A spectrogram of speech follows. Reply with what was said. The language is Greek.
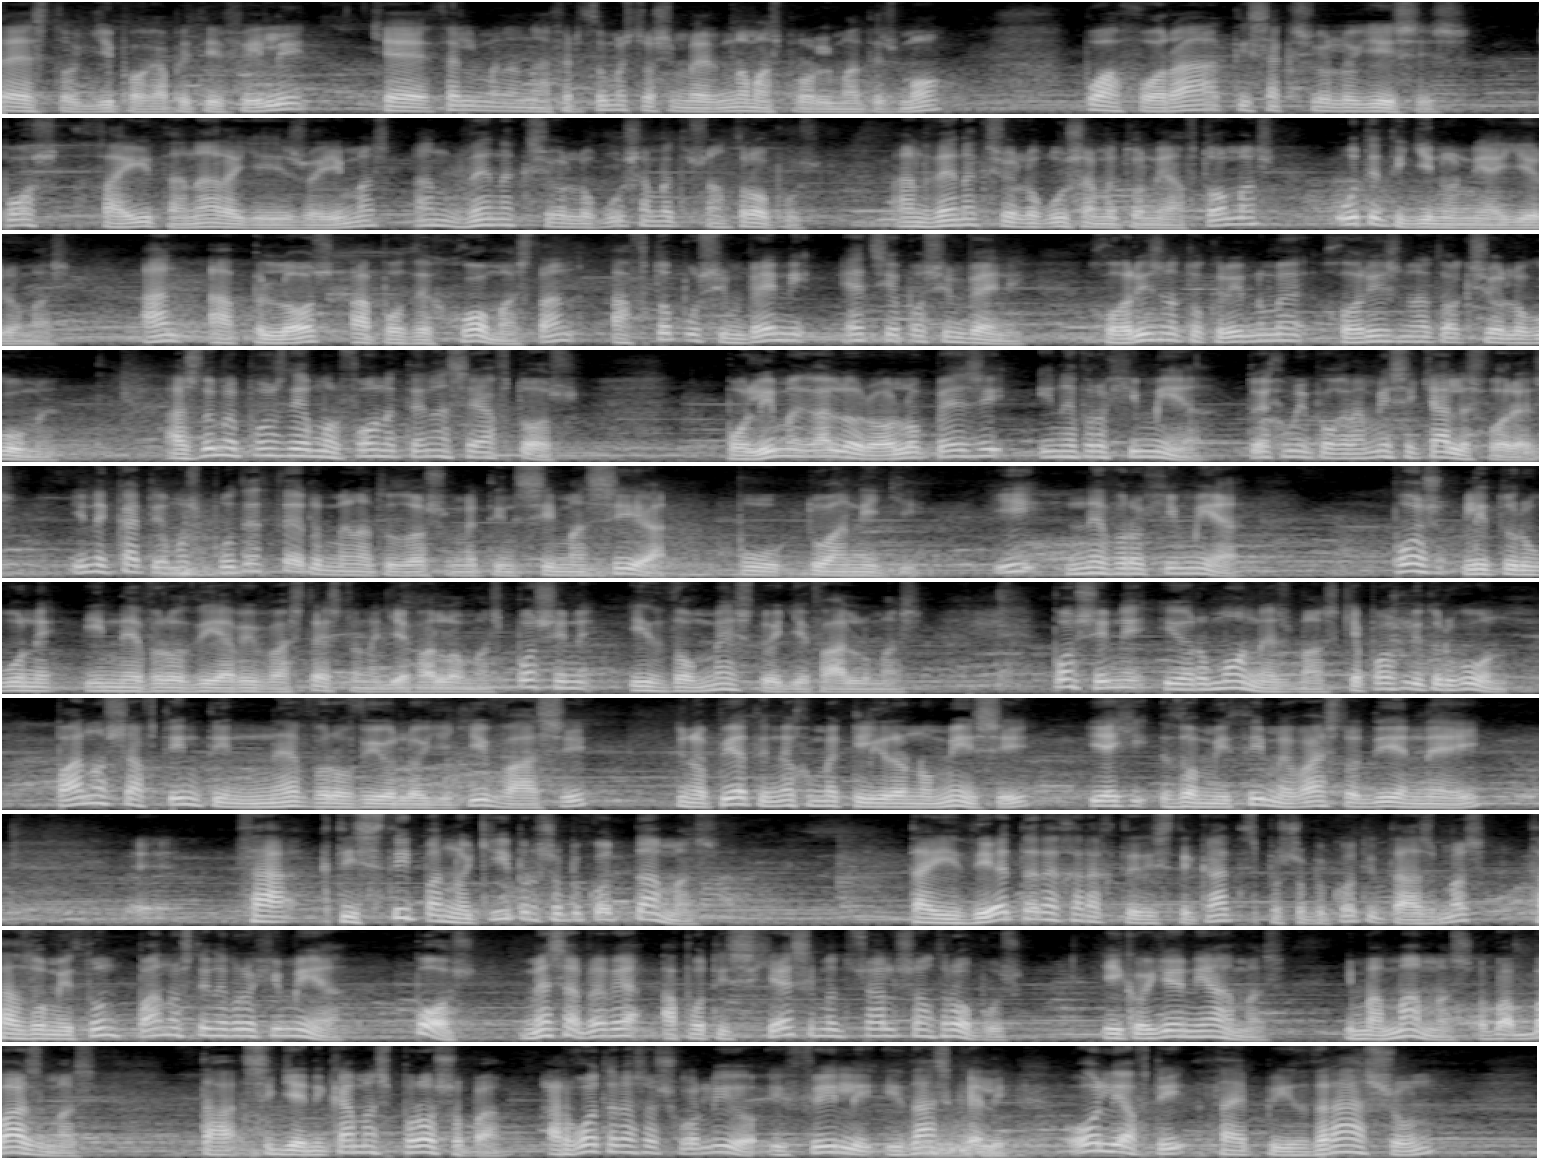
Είμαστε στον κήπο αγαπητοί φίλοι και θέλουμε να αναφερθούμε στο σημερινό μας προβληματισμό που αφορά τις αξιολογήσεις. Πώς θα ήταν άραγε η ζωή μας αν δεν αξιολογούσαμε τους ανθρώπους, αν δεν αξιολογούσαμε τον εαυτό μας ούτε την κοινωνία γύρω μας, αν απλώς αποδεχόμασταν αυτό που συμβαίνει έτσι όπως συμβαίνει, χωρίς να το κρίνουμε, χωρίς να το αξιολογούμε. Ας δούμε πώς διαμορφώνεται ένας εαυτός. Πολύ μεγάλο ρόλο παίζει η νευροχημία. Το έχουμε υπογραμμίσει και άλλες φορές. Είναι κάτι όμως που δεν θέλουμε να του δώσουμε την σημασία που του ανήκει. Η νευροχημία. Πώς λειτουργούν οι νευροδιαβιβαστές στον εγκεφαλό μας, πώς είναι οι δομές του εγκεφάλου μας, πώς είναι οι ορμόνες μας και πώς λειτουργούν; Πάνω σε αυτήν την νευροβιολογική βάση, την οποία την έχουμε κληρονομήσει ή έχει δομηθεί με βάση το DNA, θα κτιστεί πάνω εκεί η προσωπικότητά μας. Τα ιδιαίτερα χαρακτηριστικά της προσωπικότητάς μας θα δομηθούν πάνω στην ευρωχημία. Πώς; Μέσα βέβαια από τη σχέση με τους άλλους ανθρώπους. Η οικογένειά μας, η μαμά μας, ο μπαμπάς μας, τα συγγενικά μας πρόσωπα, αργότερα στο σχολείο, οι φίλοι, οι δάσκαλοι, όλοι αυτοί θα επιδράσουν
